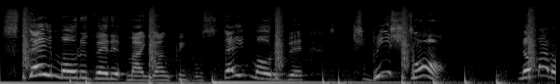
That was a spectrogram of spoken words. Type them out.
Stay motivated, my young people. Stay motivated. Be strong. No matter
